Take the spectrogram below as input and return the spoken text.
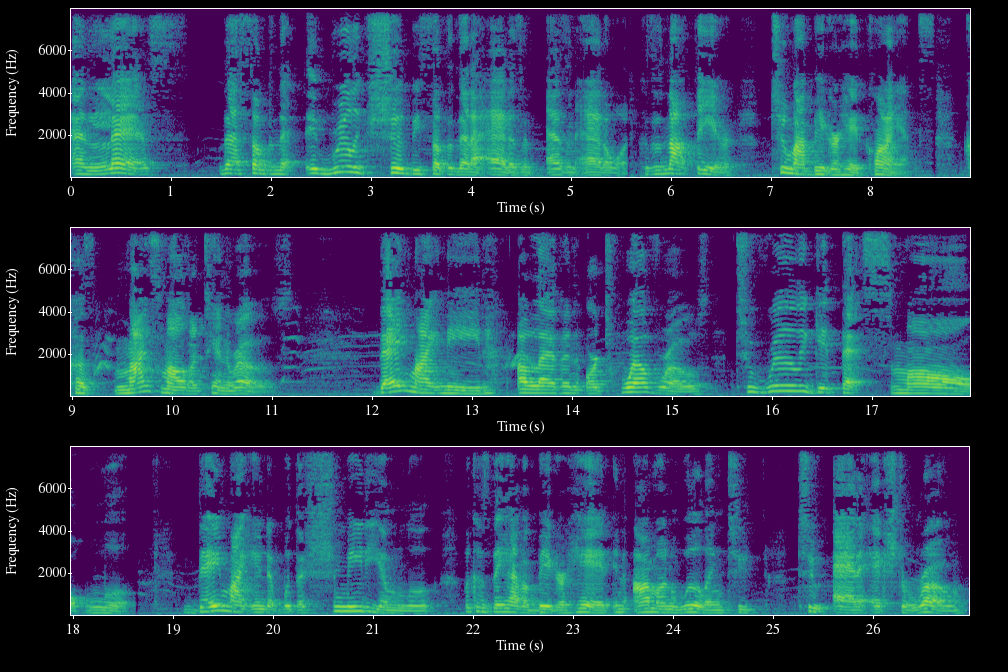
unless that's something that it really should be something that I add as an as an add-on. Because it's not fair to my bigger head clients. Because my smalls are 10 rows. They might need 11 or 12 rows to really get that small look. They might end up with a medium look because they have a bigger head and I'm unwilling to to add an extra row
